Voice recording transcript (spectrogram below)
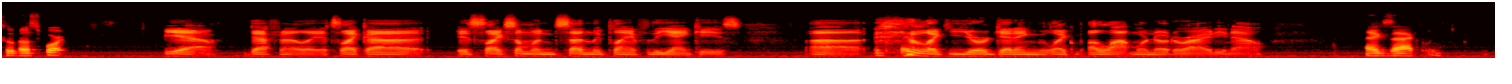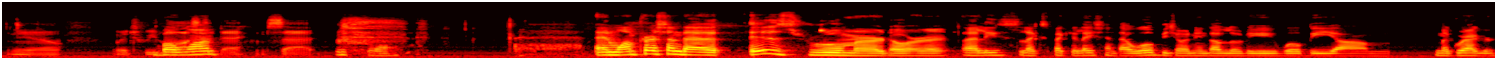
to the sport. Yeah, definitely. It's like uh, it's like someone suddenly playing for the Yankees. Uh, like you're getting like a lot more notoriety now. Exactly. You know, which we But lost one- today. I'm sad. Yeah. And one person that is rumored, or at least like speculation, that will be joining WWE will be um McGregor,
